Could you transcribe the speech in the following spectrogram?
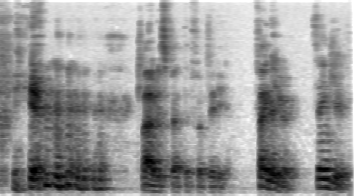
yeah, cloud is better for video. Thank you. Thank you.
